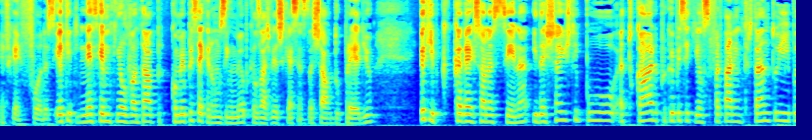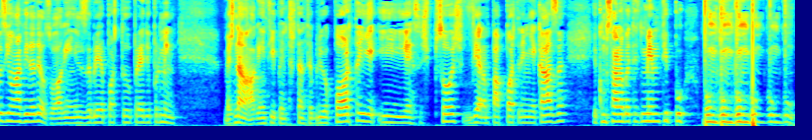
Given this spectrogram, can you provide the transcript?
Eu fiquei, foda-se. Eu tipo, nem sequer me tinha levantado, porque como eu pensei que era um vizinho meu, porque eles às vezes esquecem-se da chave do prédio, eu tipo, caguei só na cena e deixei-os tipo a tocar, porque eu pensei que iam se fartar entretanto e depois iam à vida deles, ou alguém lhes abria a porta do prédio por mim. Mas não, alguém tipo, entretanto abriu a porta e, e essas pessoas vieram para a porta da minha casa e começaram a bater mesmo tipo bum bum bum bum bum bum.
